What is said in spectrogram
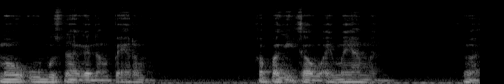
mauubos na agad ang pera mo kapag ikaw ay mayaman. Diba?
